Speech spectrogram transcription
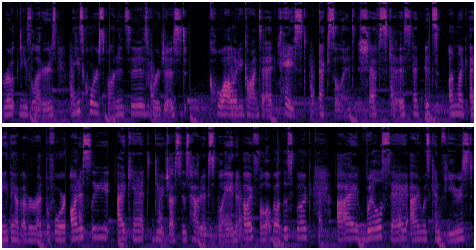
wrote these letters, these correspondences were just quality content, taste excellent, chef's kiss, and it's unlike anything I've ever read before. Honestly, I can't do justice how to explain how I felt about this book. I will say I was confused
